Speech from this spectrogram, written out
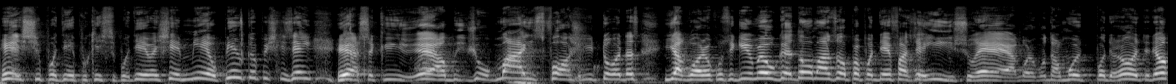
esse poder, porque esse poder vai ser meu. Pelo que eu pesquisei, essa aqui é a biju mais forte de todas. E agora eu consegui o meu Gedomazo pra poder fazer isso. É, agora eu vou dar muito poderoso, entendeu?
